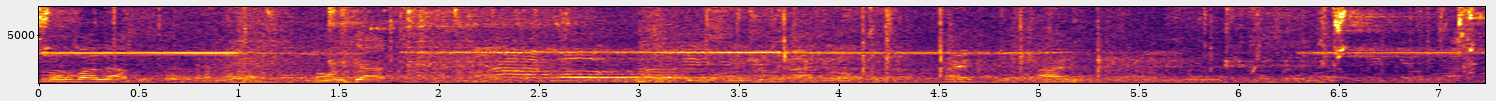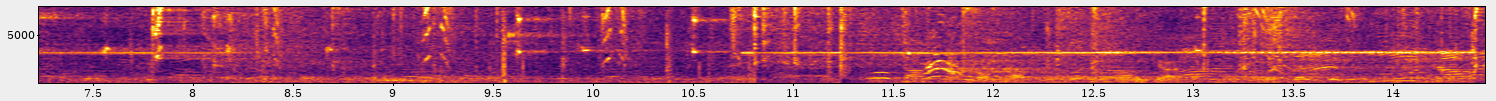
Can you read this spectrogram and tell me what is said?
không bao là không chặt Hãy subscribe cho kênh Ghiền Mì Gõ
